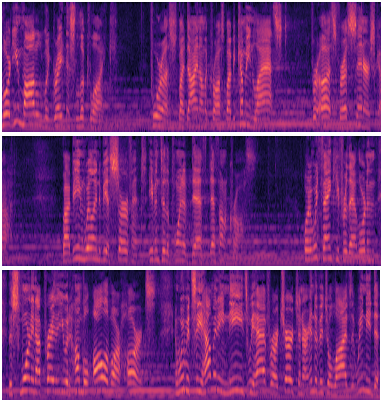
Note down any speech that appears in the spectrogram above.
Lord, you modeled what greatness looked like for us by dying on the cross, by becoming last for us, for us sinners, God, by being willing to be a servant, even to the point of death, death on a cross. Lord, and we thank you for that, Lord. And this morning, I pray that you would humble all of our hearts and we would see how many needs we have for our church and our individual lives that we need to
